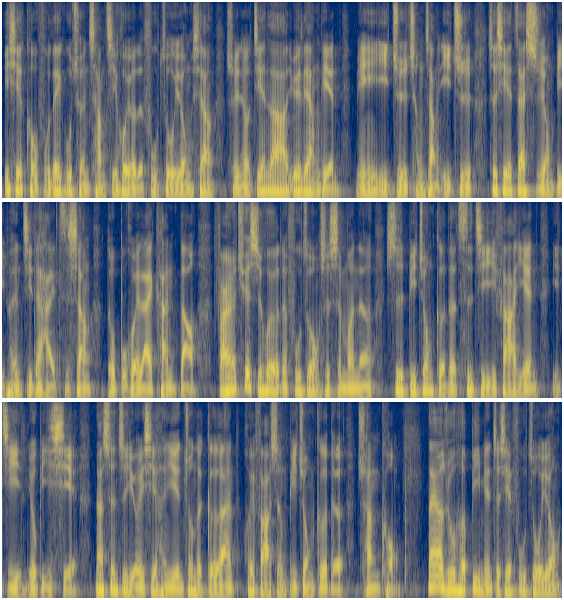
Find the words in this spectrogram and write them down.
一些口服类固醇长期会有的副作用，像水牛肩啦、月亮脸、免疫抑制、成长抑制，这些在使用鼻喷剂的孩子上都不会来看到，反而确实会有的副作用是什么呢？是鼻中隔的刺激发炎以及流鼻血，那甚至有一些很严重的个案会发生鼻中隔的穿孔。那要如何避避免这些副作用，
